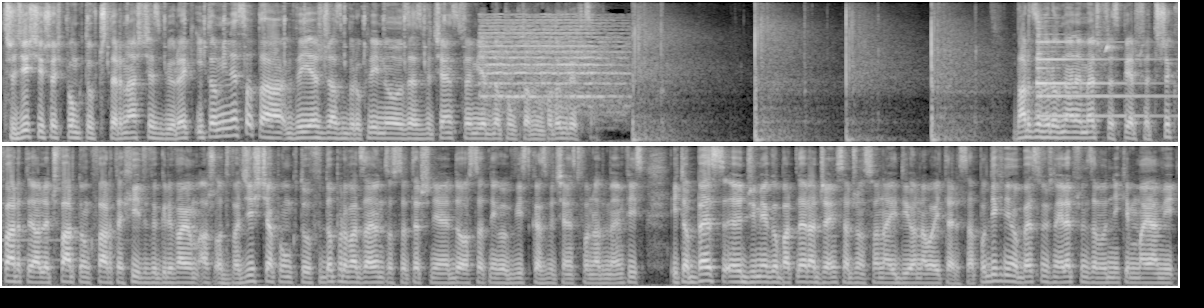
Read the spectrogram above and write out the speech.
36 punktów, 14 zbiórek i to Minnesota wyjeżdża z Brooklynu ze zwycięstwem jednopunktowym po dogrywce. Bardzo wyrównany mecz przez pierwsze trzy kwarty, ale czwartą kwartę Heat wygrywają aż o 20 punktów, doprowadzając ostatecznie do ostatniego gwizdka zwycięstwo nad Memphis i to bez e, Jimmy'ego Butlera, Jamesa Johnsona i Diona Waitersa. Pod ich nieobecność najlepszym zawodnikiem Miami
